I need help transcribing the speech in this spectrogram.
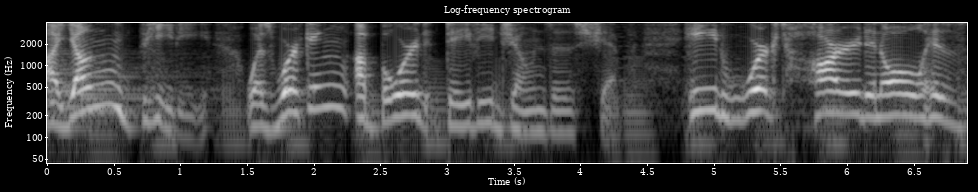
A young Petey was working aboard Davy Jones's ship. He'd worked hard in all his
